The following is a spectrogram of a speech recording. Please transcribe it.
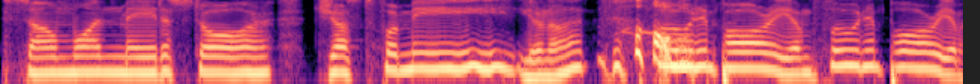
Someone made a store just for me. You don't know that? Food Emporium, Food Emporium.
